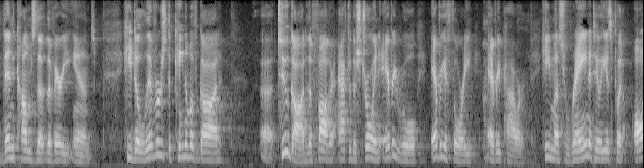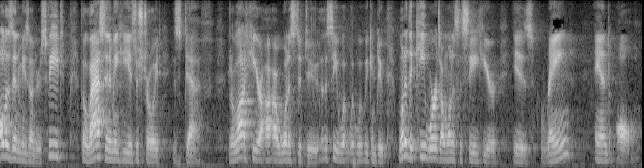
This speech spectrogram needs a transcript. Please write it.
Then comes the, the very end. He delivers the kingdom of God uh, to God the Father after destroying every rule, every authority, every power. He must reign until he has put all his enemies under his feet. The last enemy he has destroyed is death. There's a lot here I, I want us to do. Let's see what, what, what we can do. One of the key words I want us to see here is reign and all.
